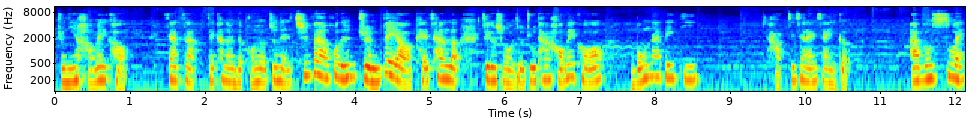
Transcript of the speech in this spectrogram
祝你好胃口。下次啊，再看到你的朋友正在吃饭，或者是准备要开餐了，这个时候就祝他好胃口哦，bon appétit。好，接下来下一个，à vos souhaits。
